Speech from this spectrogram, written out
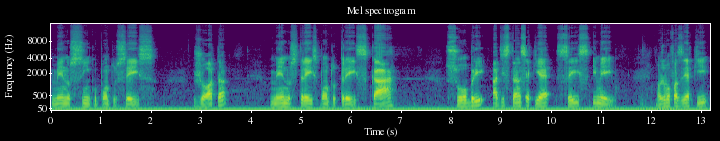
menos 5.6 J menos 3.3K sobre a distância que é 6,5. Então, eu vou fazer aqui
